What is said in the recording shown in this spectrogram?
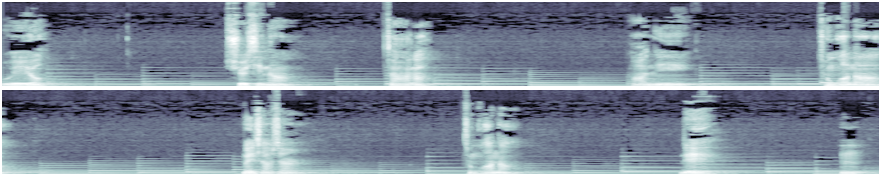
왜요? 学习呢? 잘하. 아니, 정환아. 没啥事儿. 정환아. 네. 응.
